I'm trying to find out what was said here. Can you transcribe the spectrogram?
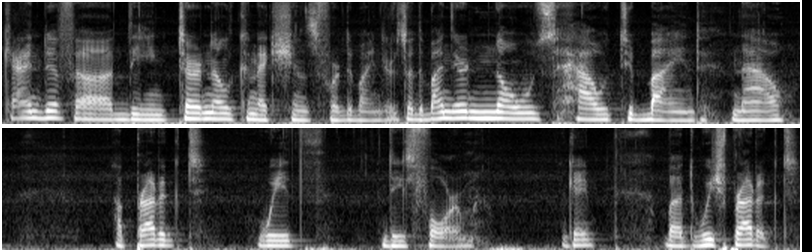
kind of uh, the internal connections for the binder. So the binder knows how to bind now a product with this form okay? But which product?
